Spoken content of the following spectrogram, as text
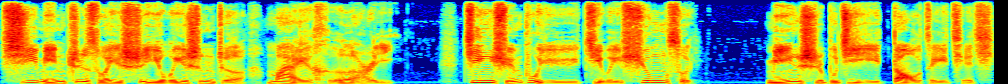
西民之所以适以为生者，奈何而已。今旬不雨，即为凶岁。民时不济，盗贼且起。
